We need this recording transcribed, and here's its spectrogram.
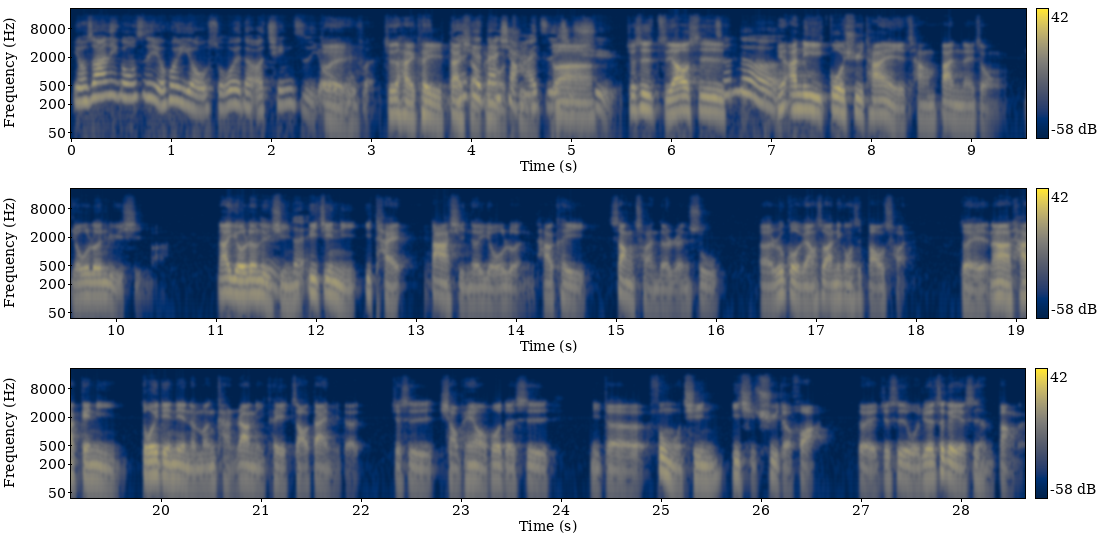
有时候安利公司也会有所谓的亲子游部分，就是还可以带小带小孩子一起去，就是只要是真的，因为安利过去他也常办那种游轮旅行嘛，那游轮旅行毕竟你一台大型的游轮，它可以上船的人数，呃，如果比方说安利公司包船，对，那他给你多一点点的门槛，让你可以招待你的就是小朋友或者是。你的父母亲一起去的话，对，就是我觉得这个也是很棒的。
